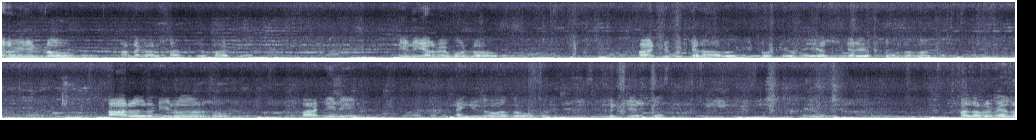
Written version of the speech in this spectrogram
ఎనభై రెండులో అన్నగారు స్థాపించిన పార్టీ. నేను ఎనభై మూడులో పార్టీకి వచ్చాను ఆ రోజు ట్వంటీ వన్ ఇయర్స్ ఇరవై ఒక్క సంవత్సరం నాకు ఆ రోజు నుండి ఈ రోజు వరకు పార్టీని అంకిత భావంతో పనిచేస్తూ పదవుల మీద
